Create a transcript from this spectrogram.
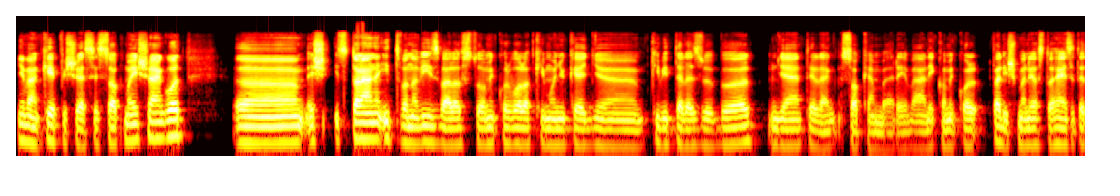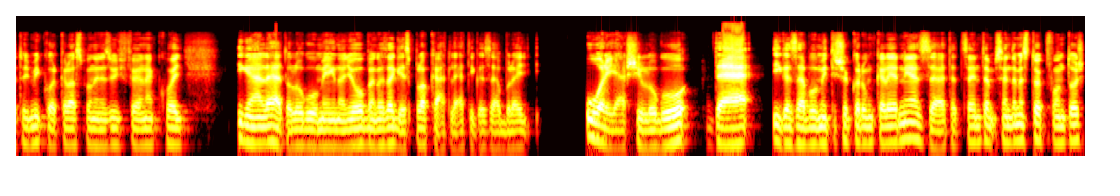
nyilván képviselsz egy szakmaiságot, és itt, talán itt van a vízválasztó, amikor valaki mondjuk egy kivitelezőből ugye tényleg szakemberré válik, amikor felismeri azt a helyzetet, hogy mikor kell azt mondani az ügyfélnek, hogy igen, lehet a logó még nagyobb, meg az egész plakát lehet igazából egy óriási logó, de igazából mit is akarunk elérni ezzel? Tehát szerintem, szerintem ez tök fontos,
